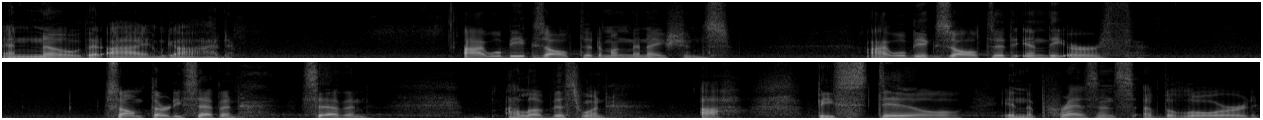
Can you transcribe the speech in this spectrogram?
And know that I am God. I will be exalted among the nations. I will be exalted in the earth. Psalm 37 7. I love this one. Ah, be still in the presence of the Lord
